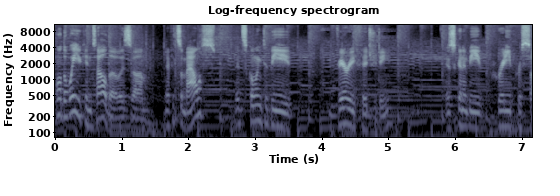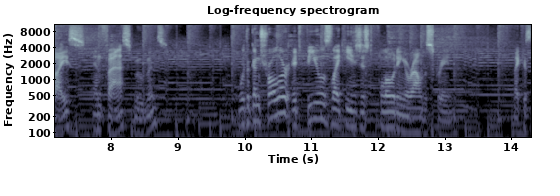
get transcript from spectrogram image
Well, the way you can tell, though, is um, if it's a mouse, it's going to be very fidgety. It's going to be pretty precise and fast movements. With a controller, it feels like he's just floating around the screen. Like, his,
